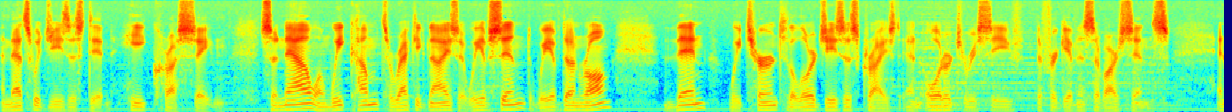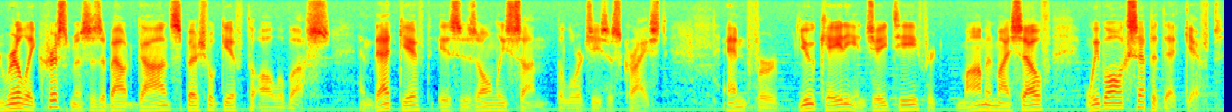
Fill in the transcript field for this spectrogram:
And that's what Jesus did. He crushed Satan. So now, when we come to recognize that we have sinned, we have done wrong, then we turn to the Lord Jesus Christ in order to receive the forgiveness of our sins. And really, Christmas is about God's special gift to all of us. And that gift is His only Son, the Lord Jesus Christ. And for you, Katie, and JT, for mom and myself, we've all accepted that gift.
